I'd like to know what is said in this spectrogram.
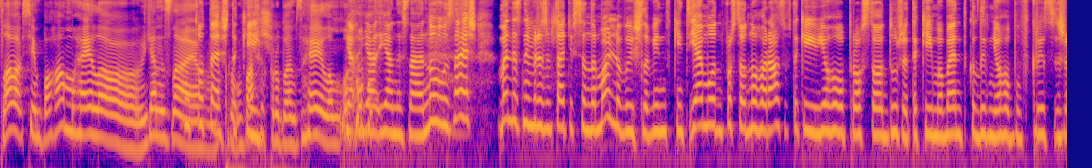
Слава всім богам, Гейло. Я не знаю ну, то теж про такий. ваших проблем з Гейлом. Я я, я не знаю. Ну, знаєш, в мене з ним в результаті все нормально вийшло. Він в кінці. Я йому просто одного разу в такий його просто дуже такий момент, коли в нього був криз,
